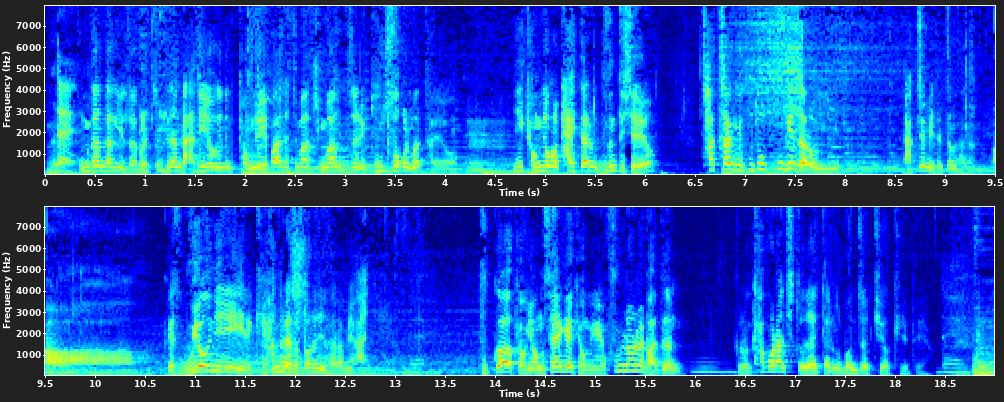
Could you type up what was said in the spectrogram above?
네. 공산당 일도 해봤죠. 그냥 나중에 여기는 경력에 빠졌지만 중앙부전의 부수석을 맡아요. 이 경력을 다 했다는 건 무슨 뜻이에요? 차차기 후도, 후계자로 이 낙점이 됐던 사람이에요. 아. 그래서 우연히 이렇게 하늘에서 떨어진 사람이 아니에요. 국가 경영, 세계 경영에 훈련을 받은 그런 탁월한 지도자였다는 걸 먼저 기억해야 돼요. 네.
